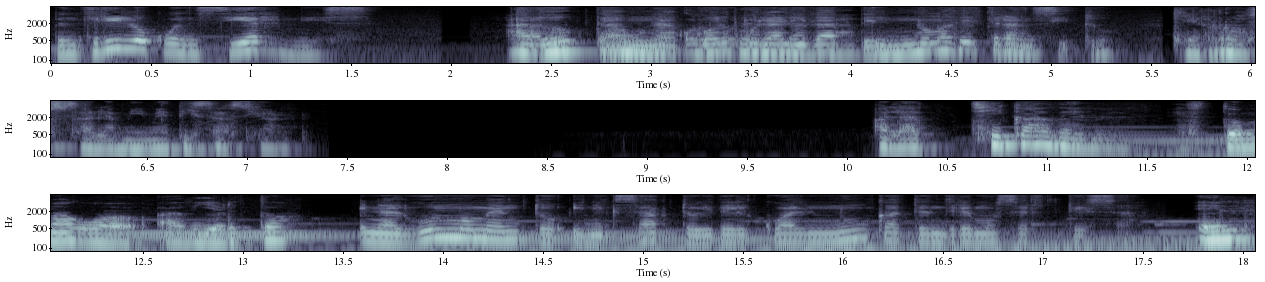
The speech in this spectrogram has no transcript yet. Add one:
ventríloco en ciernes adopta una corporalidad de nómade tránsito. que roza la mimetización. A la chica del estómago abierto, en algún momento inexacto y del cual nunca tendremos certeza, él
